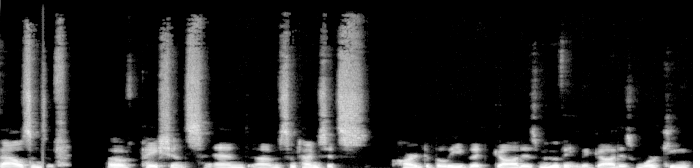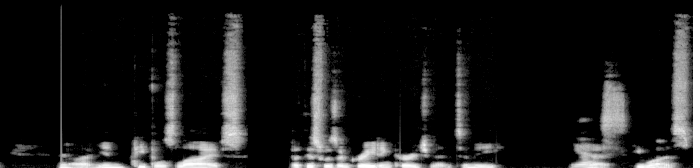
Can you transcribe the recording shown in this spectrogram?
thousands of, of patients. And um, sometimes it's hard to believe that God is moving, that God is working uh, mm-hmm. in people's lives. But this was a great encouragement to me. Yes. he was.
